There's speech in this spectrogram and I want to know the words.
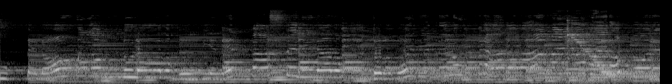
Su pelo muy ondulado, muy bien empastelinado, todo muy bien relumbrado, mamá, y muero por él.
